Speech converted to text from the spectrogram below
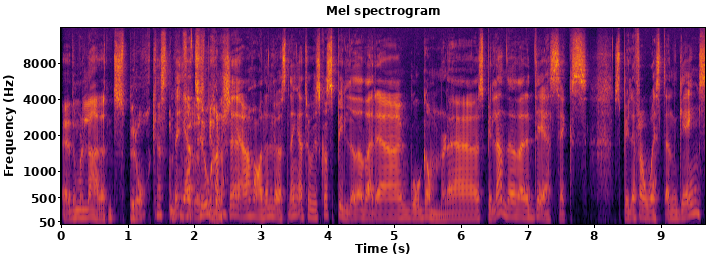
Du må lære deg et språk, nesten. Jeg tror det. kanskje jeg har en løsning. Jeg tror vi skal spille det der eh, gode gamle spillet. Det der D6-spillet fra West End Games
